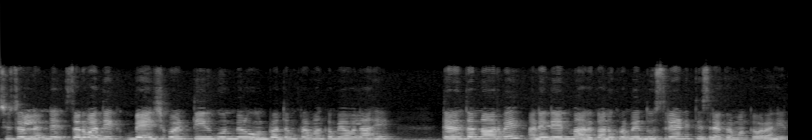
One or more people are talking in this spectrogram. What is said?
स्वित्झर्लंडने सर्वाधिक ब्याऐंशी पॉईंट तीन गुण मिळवून प्रथम क्रमांक मिळवला आहे. त्यानंतर नॉर्वे आणि डेन्मार्क अनुक्रमे दुसऱ्या आणि तिसऱ्या क्रमांकावर आहेत.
